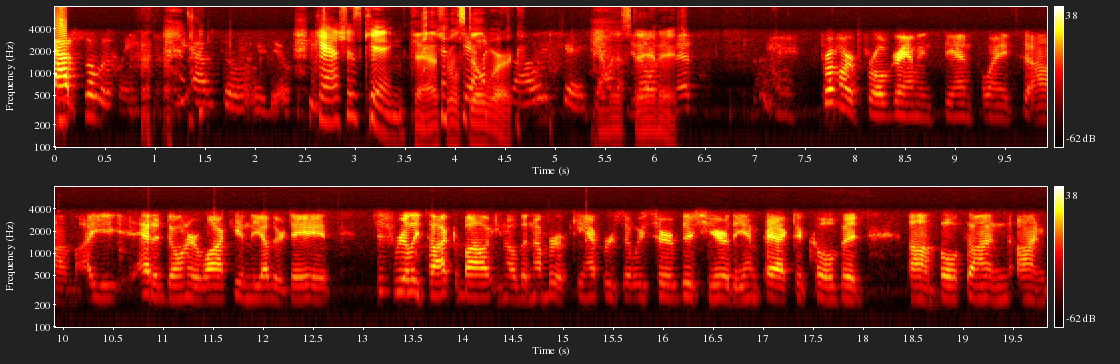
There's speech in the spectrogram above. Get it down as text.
Absolutely, we absolutely do. Cash is king. cash will still Yeah, work it's always good. in this You day know, and age. From our programming standpoint, um, I had a donor walk in the other day and just really talk about, you know, the number of campers that we served this year, the impact of COVID, um, both on, on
